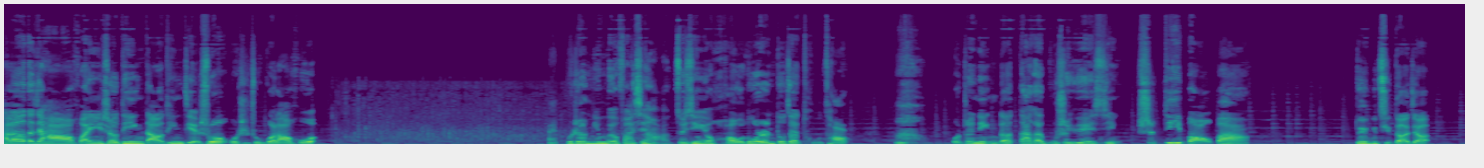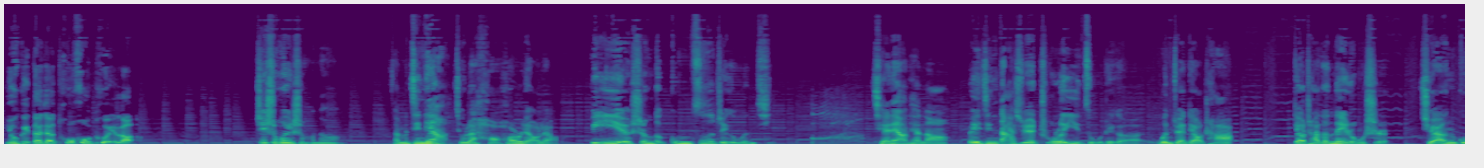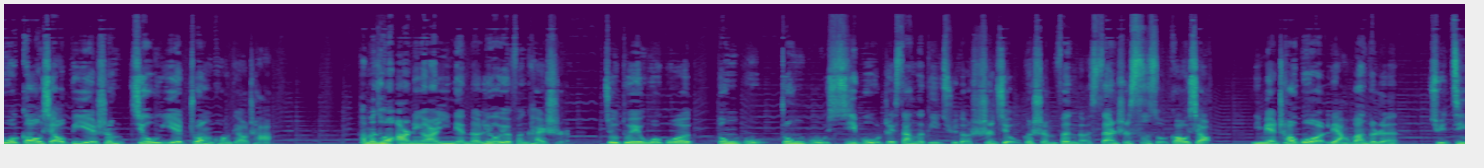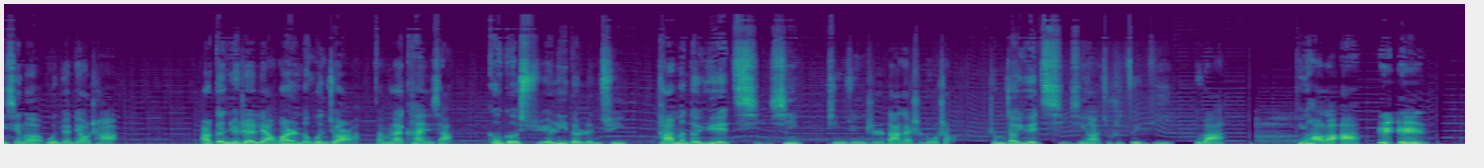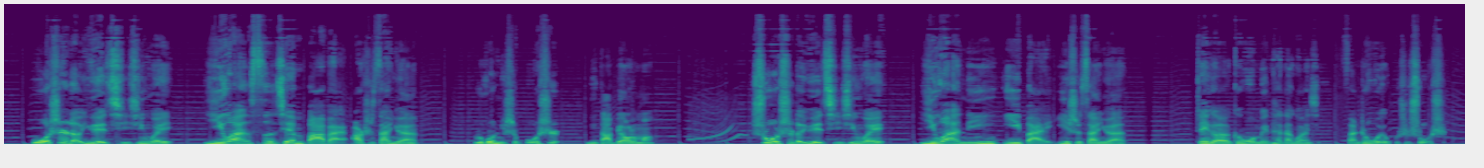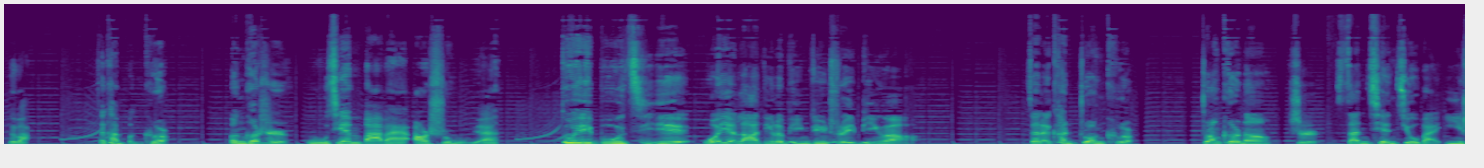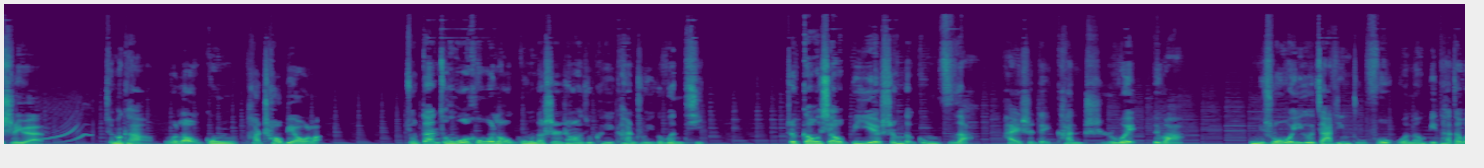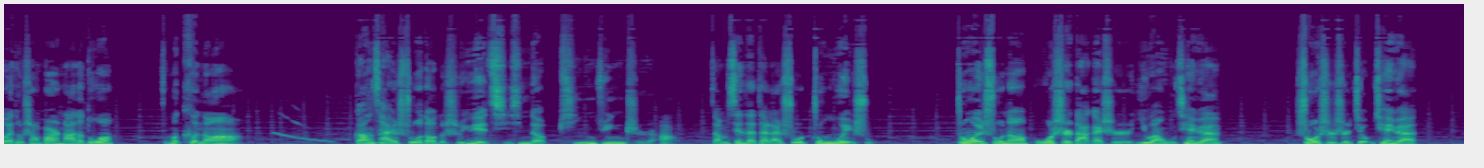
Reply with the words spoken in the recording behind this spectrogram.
Hello，大家好，欢迎收听道听解说，我是主播老虎。哎，不知道你有没有发现啊？最近有好多人都在吐槽啊，我这领的大概不是月薪，是低保吧？对不起大家，又给大家拖后腿了。这是为什么呢？咱们今天啊，就来好好聊聊毕业生的工资这个问题。前两天呢，北京大学出了一组这个问卷调查，调查的内容是全国高校毕业生就业状况调查。他们从二零二一年的六月份开始。就对我国东部、中部、西部这三个地区的十九个省份的三十四所高校，里面超过两万个人去进行了问卷调查。而根据这两万人的问卷啊，咱们来看一下各个学历的人群，他们的月起薪平均值大概是多少？什么叫月起薪啊？就是最低，对吧？听好了啊，博士的月起薪为一万四千八百二十三元。如果你是博士，你达标了吗？硕士的月起薪为一万零一百一十三元，这个跟我没太大关系，反正我又不是硕士，对吧？再看本科，本科是五千八百二十五元，对不起，我也拉低了平均水平啊。再来看专科，专科呢是三千九百一十元，这么看，我老公他超标了。就单从我和我老公的身上就可以看出一个问题。这高校毕业生的工资啊，还是得看职位，对吧？你说我一个家庭主妇，我能比他在外头上班拿得多？怎么可能？刚才说到的是月起薪的平均值啊，咱们现在再来说中位数。中位数呢，博士大概是一万五千元，硕士是九千元，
